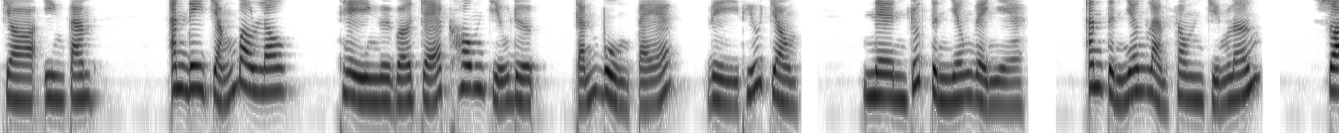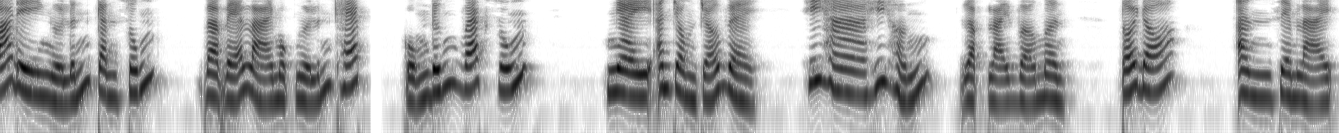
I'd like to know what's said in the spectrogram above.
cho yên tâm. Anh đi chẳng bao lâu, thì người vợ trẻ không chịu được cảnh buồn tẻ vì thiếu chồng, nên rước tình nhân về nhà. Anh tình nhân làm xong chuyện lớn, xóa đi người lính canh súng và vẽ lại một người lính khác cũng đứng vác súng. Ngày anh chồng trở về, hí ha hí hửng gặp lại vợ mình. Tối đó, anh xem lại,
